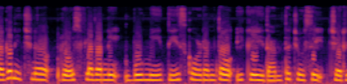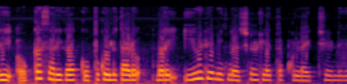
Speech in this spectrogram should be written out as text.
గగన్ ఇచ్చిన రోజ్ ఫ్లవర్ని భూమి తీసుకోవడంతో ఇక ఇదంతా చూసి చెర్రీ ఒక్కసారిగా కుప్పకూలుతాడు. మరి ఈ వీడియో మీకు నచ్చినట్లయితే తప్పకుండా లైక్ చేయండి.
